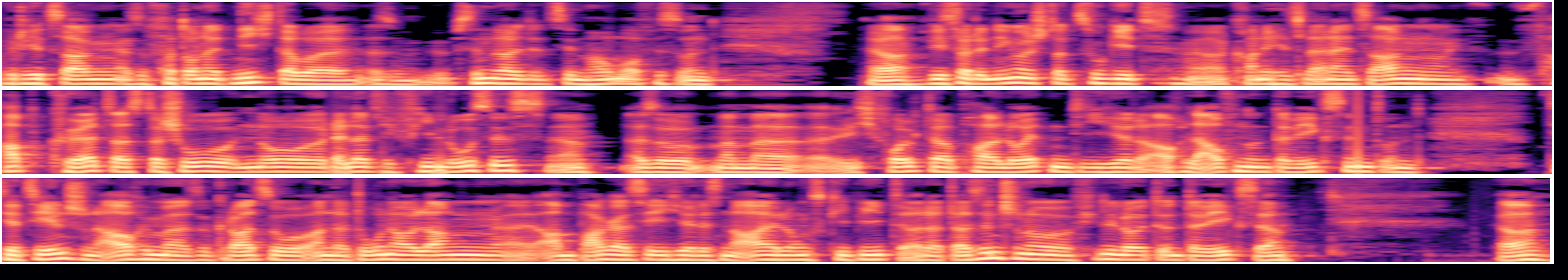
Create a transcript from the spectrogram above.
würde ich jetzt sagen, also verdonnert nicht, aber also wir sind halt jetzt im Homeoffice und ja, wie es halt in Ingolstadt zugeht, ja, kann ich jetzt leider nicht sagen. Ich habe gehört, dass da schon noch relativ viel los ist. Ja. Also man, man, ich folge da ein paar Leuten, die hier auch laufend unterwegs sind und die erzählen schon auch immer, also gerade so an der Donau lang, äh, am Baggersee hier, das Naherholungsgebiet, ja, da, da sind schon noch viele Leute unterwegs, ja. Ja,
